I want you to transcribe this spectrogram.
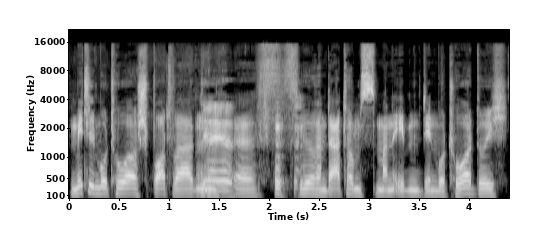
Mittelmotor, Sportwagen ja, ja. Äh, früheren Datums man eben den Motor durch,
